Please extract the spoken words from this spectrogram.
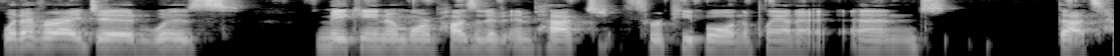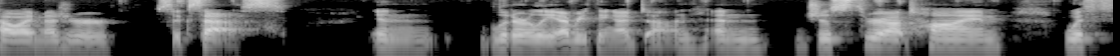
whatever I did was making a more positive impact for people on the planet. And that's how I measure success in literally everything I've done. And just throughout time, with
